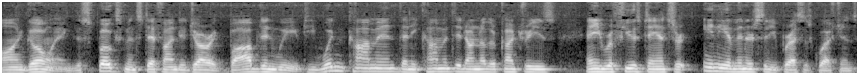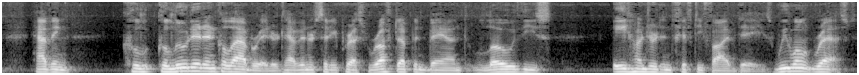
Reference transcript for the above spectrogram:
ongoing, the spokesman, Stefan Dujarric, bobbed and weaved. He wouldn't comment, then he commented on other countries, and he refused to answer any of Inner City Press's questions, having colluded and collaborated to have Inner City Press roughed up and banned low these 855 days. We won't rest.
